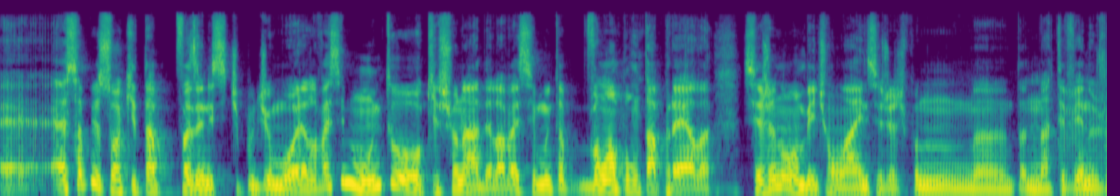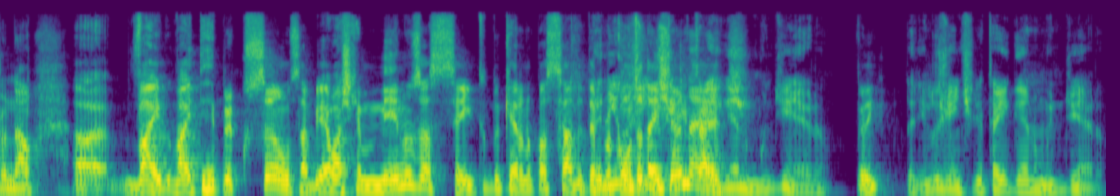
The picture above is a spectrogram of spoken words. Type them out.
É, Essa pessoa que tá fazendo esse tipo de humor, ela vai ser muito questionada, ela vai ser muito. Vão apontar pra ela, seja no ambiente online, seja tipo na, na TV, no jornal, ah, vai, vai ter repercussão, sabe? Eu acho que é menos aceito do que era no passado, até por conta da tá internet. ganhando muito dinheiro. Oi? Danilo Gentili tá aí ganhando muito dinheiro.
